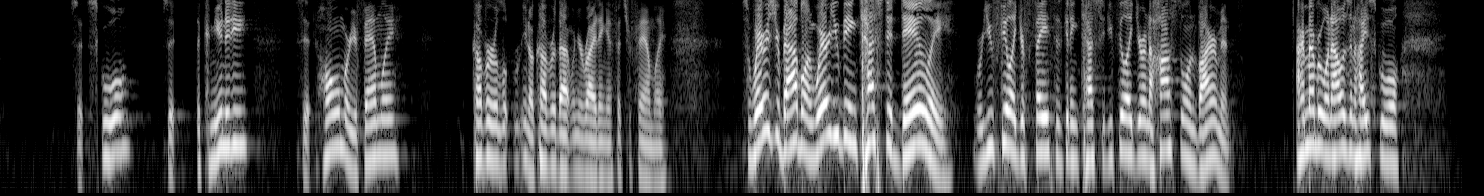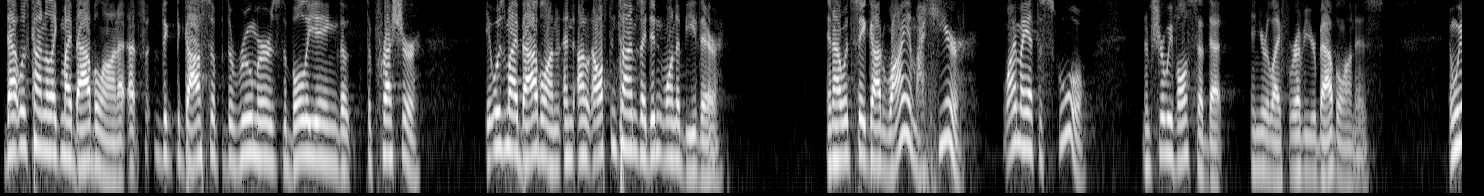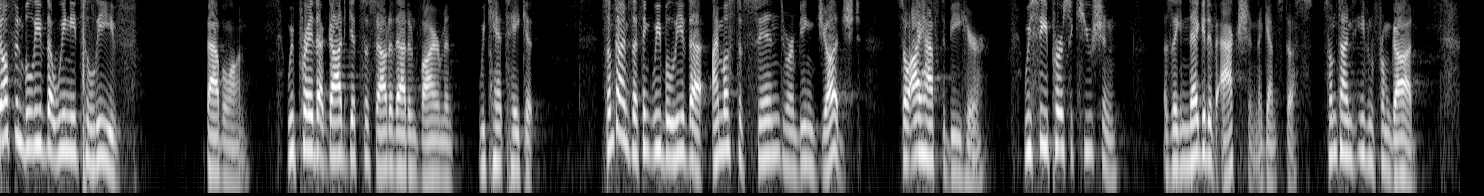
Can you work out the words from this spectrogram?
Is it school? Is it the community? Is it home or your family? Cover, you know, cover that when you're writing if it's your family. So where is your Babylon? Where are you being tested daily? Where you feel like your faith is getting tested? You feel like you're in a hostile environment. I remember when I was in high school, that was kind of like my Babylon. The, the, gossip, the rumors, the bullying, the, the pressure. It was my Babylon. And oftentimes I didn't want to be there. And I would say, God, why am I here? Why am I at the school? And I'm sure we've all said that in your life, wherever your Babylon is. And we often believe that we need to leave Babylon. We pray that God gets us out of that environment. We can't take it. Sometimes I think we believe that I must have sinned or I'm being judged, so I have to be here. We see persecution as a negative action against us, sometimes even from God.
